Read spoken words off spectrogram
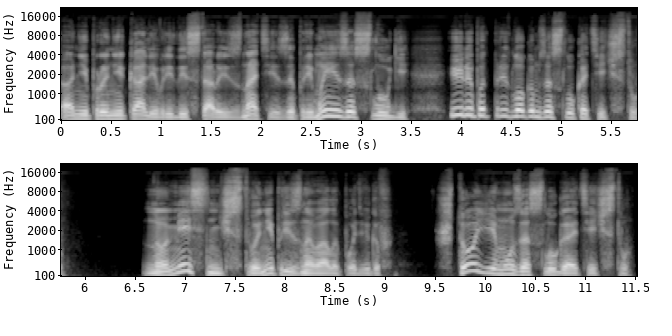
Они проникали в ряды старой знати за прямые заслуги или под предлогом заслуг Отечеству. Но местничество не признавало подвигов. Что ему заслуга Отечеству?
